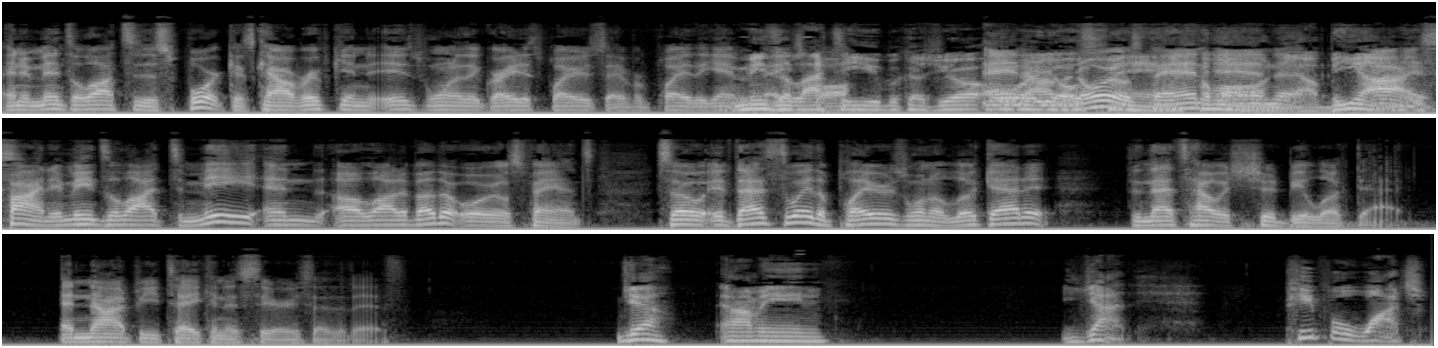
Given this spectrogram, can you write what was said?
And it meant a lot to the sport because Cal Ripken is one of the greatest players to ever play the game. It means a lot to you because you're and Orioles an Orioles fan. Come and, on now, be all right, honest. fine. It means a lot to me and a lot of other Orioles fans. So if that's the way the players want to look at it, then that's how it should be looked at, and not be taken as serious as it is. Yeah, And I mean, you got people watch.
